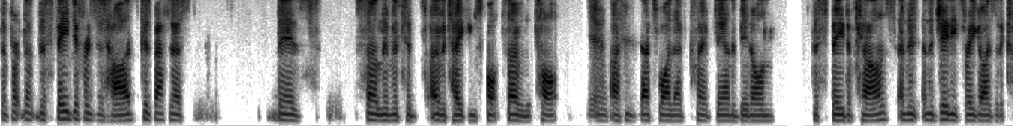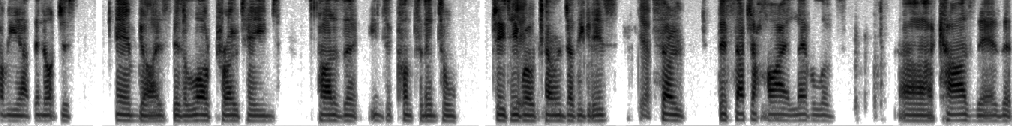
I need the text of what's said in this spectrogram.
the, the the speed difference is hard because Bathurst there's so limited overtaking spots over the top. yeah, I think that's why they've clamped down a bit on the speed of cars and the and the GT3 guys that are coming out. They're not just AM guys. There's a lot of pro teams. It's part of the Intercontinental GT Yeah. World Challenge, I think it is. Yeah. So there's such a high level of uh, cars there that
